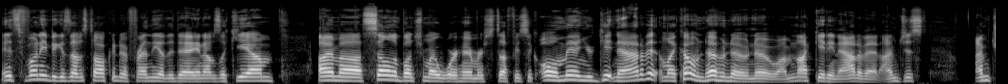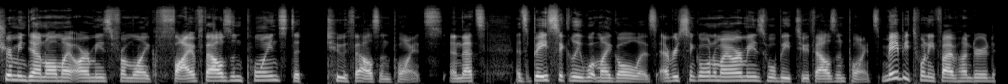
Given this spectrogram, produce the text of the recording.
and it's funny because I was talking to a friend the other day, and I was like, "Yeah, I'm I'm uh selling a bunch of my Warhammer stuff." He's like, "Oh man, you're getting out of it?" I'm like, "Oh no, no, no, I'm not getting out of it. I'm just I'm trimming down all my armies from like five thousand points to 2000 points. And that's that's basically what my goal is. Every single one of my armies will be 2000 points. Maybe 2500,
